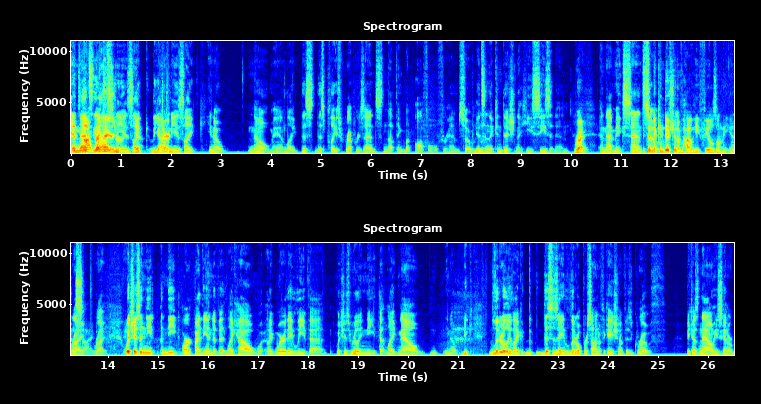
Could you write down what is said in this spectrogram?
and it's that's not the registered. irony is Yeah. like the irony is like you know no, man, like this this place represents nothing but awful for him. So Mm-hmm. it's in the condition that he sees it in, Right. and that makes sense. It's in the condition of how he feels on the right, inside. right, which is a neat a neat arc by the end of it, like how like where they leave that, which is really neat. That like now, you know, be, literally like th- this is a literal personification of his growth, because now he's gonna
